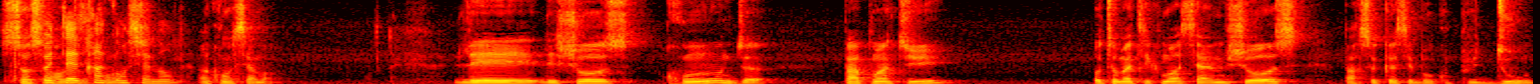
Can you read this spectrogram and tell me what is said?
sans Peut-être inconsciemment. Inconsciemment. Les, les choses rondes, pas pointues, automatiquement c'est la même chose parce que c'est beaucoup plus doux,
